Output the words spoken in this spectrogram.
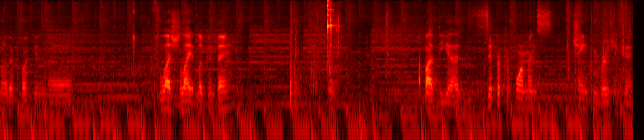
motherfucking uh, fleshlight looking thing. I bought the uh, Zipper Performance chain conversion kit.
